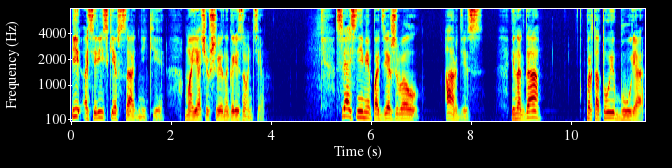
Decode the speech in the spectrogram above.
и ассирийские всадники, маячившие на горизонте. Связь с ними поддерживал Ардис, иногда Портату и Буря,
